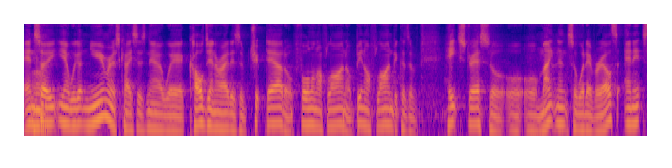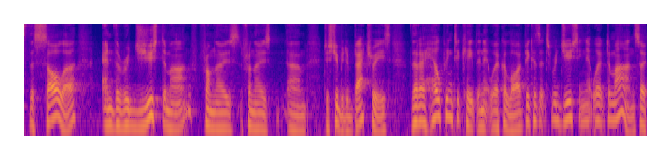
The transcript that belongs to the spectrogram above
And so, you know, we've got numerous cases now where coal generators have tripped out or fallen offline or been offline because of heat stress or, or, or maintenance or whatever else. And it's the solar and the reduced demand from those from those um, distributed batteries that are helping to keep the network alive because it's reducing network demand. So,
